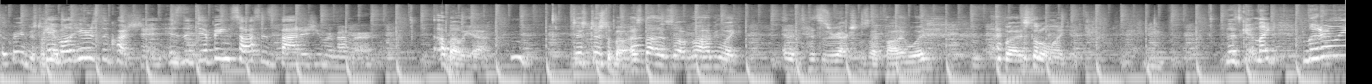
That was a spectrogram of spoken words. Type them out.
the gravy's not Okay, good. well here's the question: Is the dipping sauce as bad as you remember? About yeah. Just just about. It's not. It's, I'm not having like an intense reaction as I thought I would, but I still don't like it. That's good. Like literally,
